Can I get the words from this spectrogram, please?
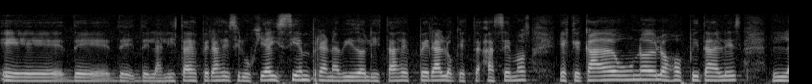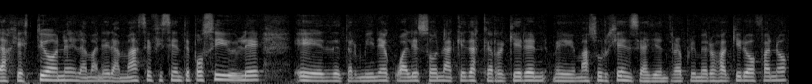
eh, de, las listas de espera de cirugía y siempre han habido listas de espera. Lo que hacemos es que cada uno de los hospitales la gestione de la manera más eficiente posible, determine cuáles son aquellas que requieren más urgencias y entrar primeros a quirófano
